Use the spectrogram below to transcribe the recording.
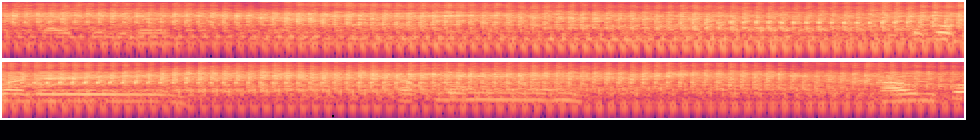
Kinakain po nila yan. Ito po bali tatlong kahon po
